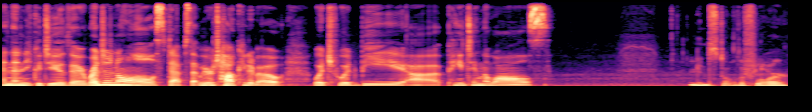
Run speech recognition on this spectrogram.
And then you could do the original steps that we were talking about, which would be uh, painting the walls, install the floor.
